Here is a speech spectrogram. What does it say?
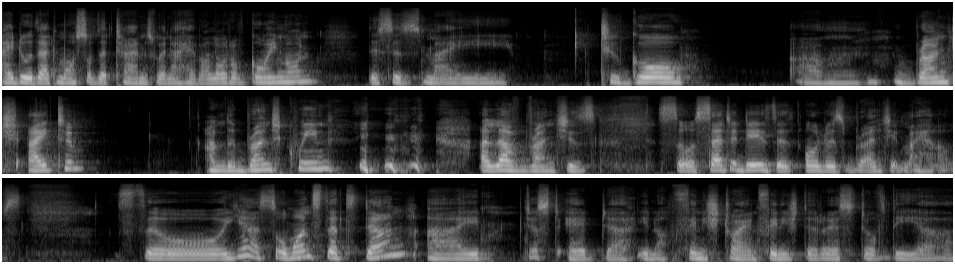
I do that most of the times when I have a lot of going on. This is my to go um, brunch item. I'm the brunch queen. I love brunches. So Saturdays there's always brunch in my house. So yeah, so once that's done, I just add, uh, you know, finish, try and finish the rest of the uh,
